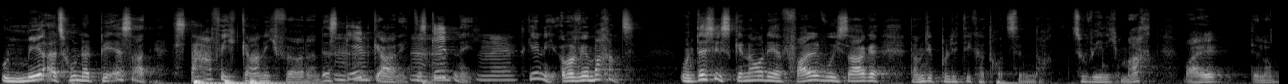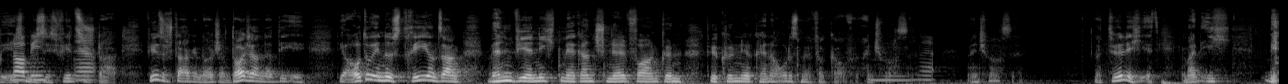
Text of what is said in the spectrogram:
und mehr als 100 PS hat, das darf ich gar nicht fördern. Das -mm. geht gar nicht. Das mm geht nicht. Nee. Das geht nicht. Aber wir machen es. Und das ist genau der Fall, wo ich sage, da haben die Politiker trotzdem noch zu wenig Macht, weil der Lobbyismus Lobby. ist viel ja. zu stark. Viel zu stark in Deutschland. Deutschland hat die, die Autoindustrie und sagen, wenn wir nicht mehr ganz schnell fahren können, wir können ja keine Autos mehr verkaufen. Ein Schwachsinn. Ja. Ein Schwachsinn. Natürlich, ich meine, ich bin,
